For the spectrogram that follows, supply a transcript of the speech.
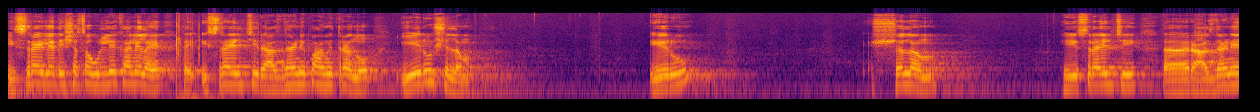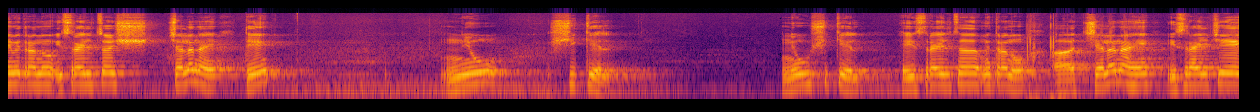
इस्रायल या देशाचा उल्लेख आलेला आहे. तर इस्रायलची राजधानी पहा मित्रांनो येरुशलम. येरू शलम ही इस्रायलची राजधानी आहे मित्रांनो. इस्रायलचं चलन आहे ते न्यू शिकेल. न्यू शिकेल हे इस्रायलचं मित्रांनो चलन आहे. इस्रायलचे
